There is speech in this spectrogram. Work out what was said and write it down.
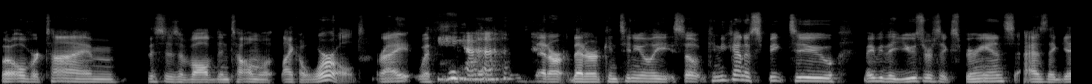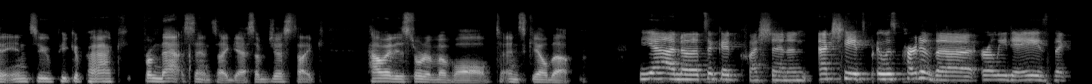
But over time, this has evolved into almost like a world, right? With yeah. that are that are continually. So can you kind of speak to maybe the user's experience as they get into Peekapak from that sense, I guess, of just like how it is sort of evolved and scaled up? Yeah, no, that's a good question. And actually, it was part of the early days. Like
